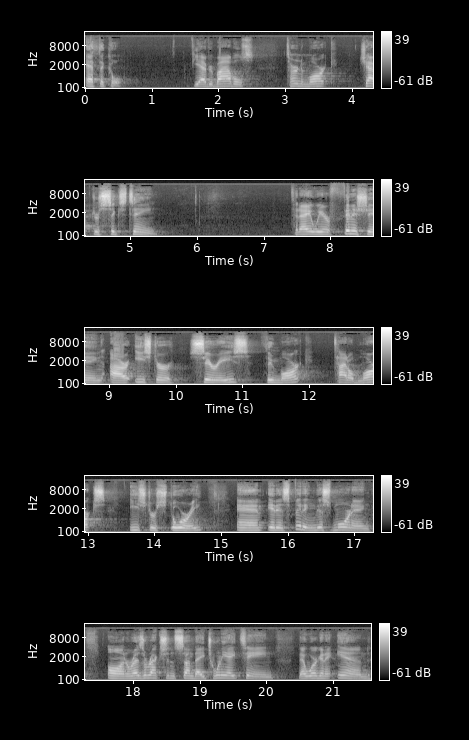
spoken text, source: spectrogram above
ethical. If you have your Bibles, Turn to Mark chapter 16. Today we are finishing our Easter series through Mark, titled Mark's Easter Story. And it is fitting this morning on Resurrection Sunday 2018 that we're going to end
